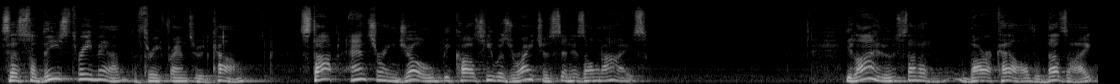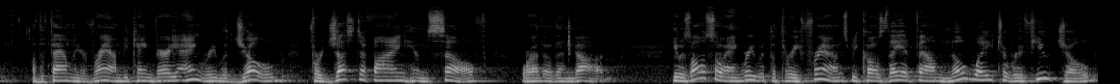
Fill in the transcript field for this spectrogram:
Says, So these three men, the three friends who had come, stopped answering Job because he was righteous in his own eyes. Elihu, son of Barachel, the Buzite of the family of Ram, became very angry with Job for justifying himself rather than God. He was also angry with the three friends because they had found no way to refute Job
